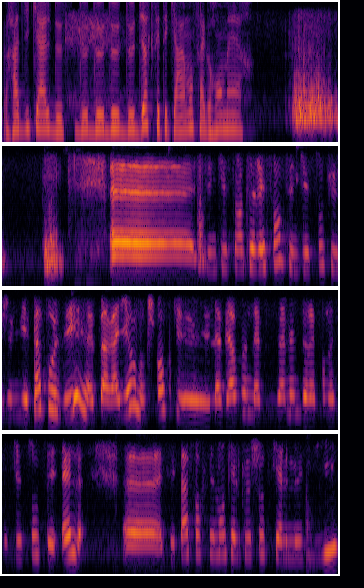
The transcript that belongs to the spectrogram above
radicale, de dire que c'était carrément sa grand-mère? Euh, c'est une question intéressante, c'est une question que je ne lui ai pas posée euh, par ailleurs, donc je pense que la personne la plus à même de répondre à cette question, c'est elle. Euh, c'est pas forcément quelque chose qu'elle me dit,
